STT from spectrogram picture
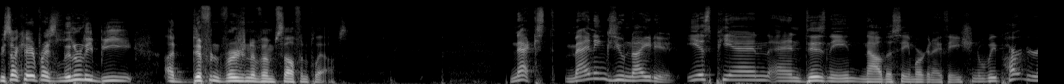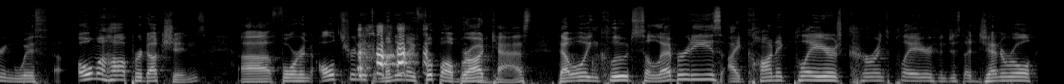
we saw Carey Price literally be a different version of himself in playoffs. Next, Manning's United, ESPN and Disney, now the same organization, will be partnering with Omaha Productions uh, for an alternate Monday Night Football broadcast that will include celebrities, iconic players, current players, and just a general,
